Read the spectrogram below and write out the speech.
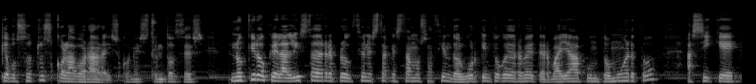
que vosotros colaborarais con esto. Entonces, no quiero que la lista de reproducción esta que estamos haciendo, el Working Together Better, vaya a punto muerto, así que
